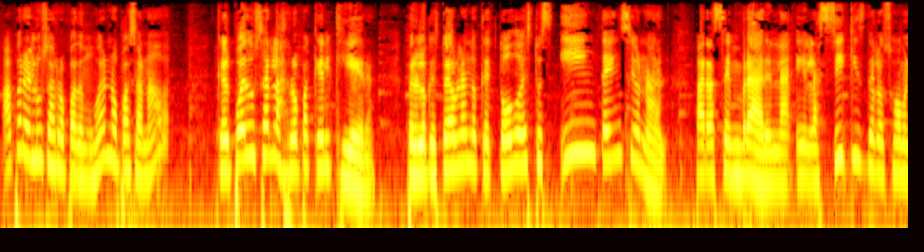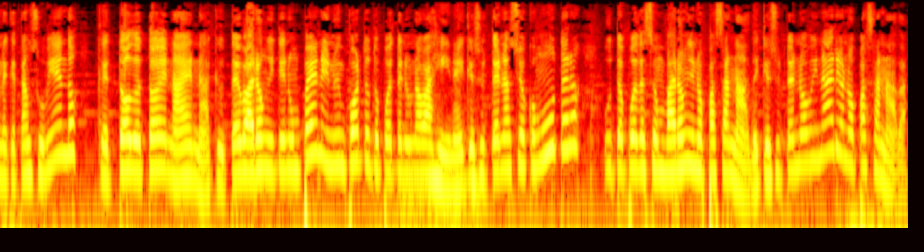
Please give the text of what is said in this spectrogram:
Ah, pero él usa ropa de mujer, no pasa nada. Que él puede usar la ropa que él quiera. Pero lo que estoy hablando es que todo esto es intencional para sembrar en la, en la psiquis de los jóvenes que están subiendo que todo nada, es nada. Que usted es varón y tiene un pene y no importa, usted puede tener una vagina. Y que si usted nació con útero, usted puede ser un varón y no pasa nada. Y que si usted es no binario, no pasa nada.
